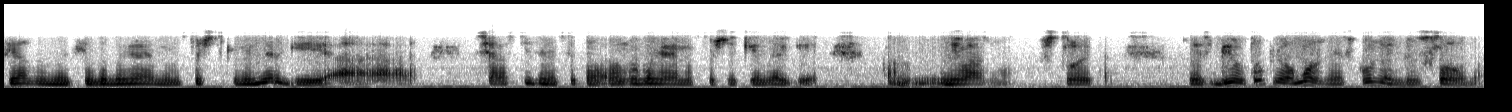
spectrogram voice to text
связаны с возобновляемыми источниками энергии, а вся растительность это возобновляемые источники энергии. Там, неважно, что это. То есть биотопливо можно использовать, безусловно.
